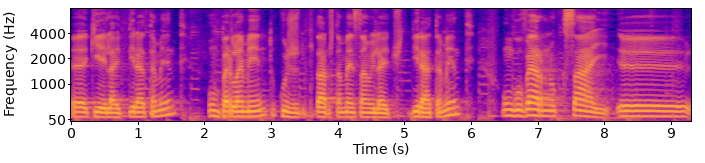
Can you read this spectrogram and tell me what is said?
eh, que é eleito diretamente, um parlamento, cujos deputados também são eleitos diretamente, um governo que sai eh,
